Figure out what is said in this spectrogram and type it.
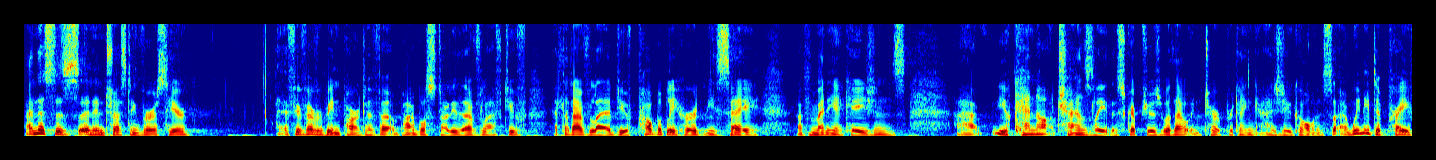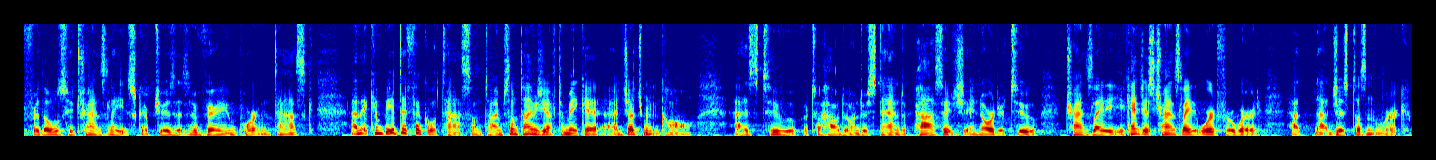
And this is an interesting verse here. If you've ever been part of a Bible study that I've left, you've, that I've led, you've probably heard me say on many occasions uh, you cannot translate the scriptures without interpreting as you go. And, so, and we need to pray for those who translate scriptures. It's a very important task, and it can be a difficult task sometimes. Sometimes you have to make a, a judgment call as to, to how to understand a passage in order to translate it. You can't just translate it word for word, that, that just doesn't work.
